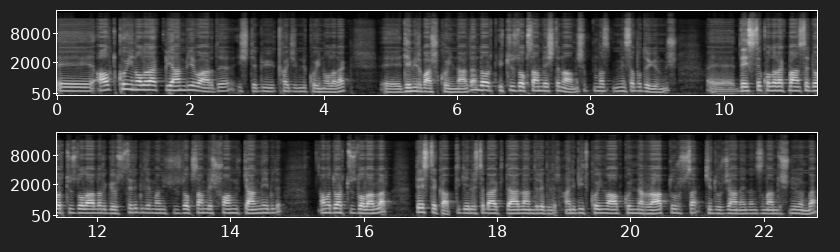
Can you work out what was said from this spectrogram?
E, altcoin olarak BNB vardı. İşte büyük hacimli coin olarak e, demirbaş coinlerden 4 395'ten almış. Mesela bu da yürümüş. E, destek olarak ben size 400 dolarları gösterebilirim. Hani 395 şu anlık gelmeyebilir. Ama 400 dolarlar destek attı. Gelirse belki değerlendirebilir. Hani Bitcoin ve altcoin'ler rahat durursa ki duracağını en azından düşünüyorum ben.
